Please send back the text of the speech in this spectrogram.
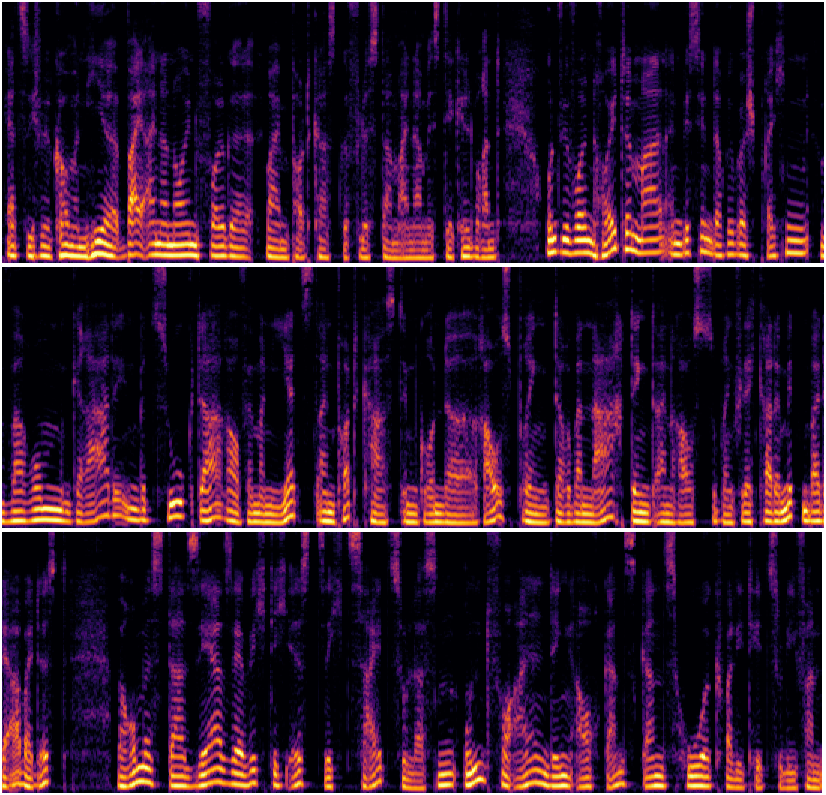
herzlich willkommen hier bei einer neuen Folge beim Podcast Geflüster. Mein Name ist Dirk Hilbrand und wir wollen heute mal ein bisschen darüber sprechen, warum gerade in Bezug darauf, wenn man jetzt einen Podcast im Grunde rausbringt, darüber nachdenkt, einen rauszubringen, vielleicht gerade mitten bei der Arbeit ist, warum es da sehr, sehr wichtig ist, sich Zeit zu lassen und vor allen Dingen auch ganz, ganz hohe Qualität zu liefern,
